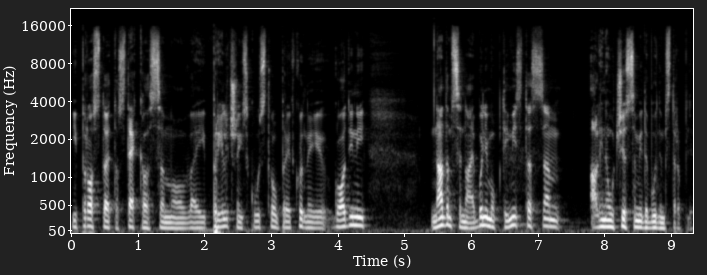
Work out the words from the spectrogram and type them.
i prosto, eto, stekao sam ovaj, prilično iskustva u prethodnoj godini. Nadam se najboljim, optimista sam, ali naučio sam i da budem strpljiv.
